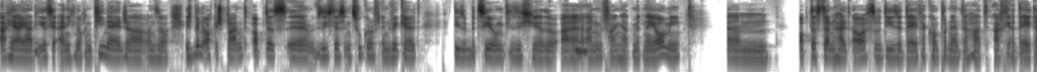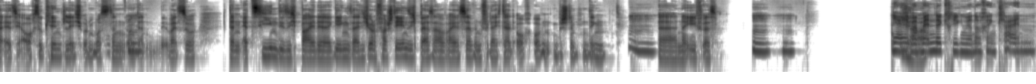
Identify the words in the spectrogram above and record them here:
ach ja, ja, die ist ja eigentlich noch ein Teenager und so. Ich bin auch gespannt, ob das, äh, wie sich das in Zukunft entwickelt, diese Beziehung, die sich hier so äh, mhm. angefangen hat mit Naomi. Ähm, ob das dann halt auch so diese Data-Komponente hat, ach ja, Data ist ja auch so kindlich und muss dann, mhm. und dann, weißt du, dann erziehen die sich beide gegenseitig oder verstehen sich besser, weil Seven vielleicht halt auch in bestimmten Dingen mhm. äh, naiv ist. Mhm. Ja, ja, am Ende kriegen wir noch einen kleinen,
